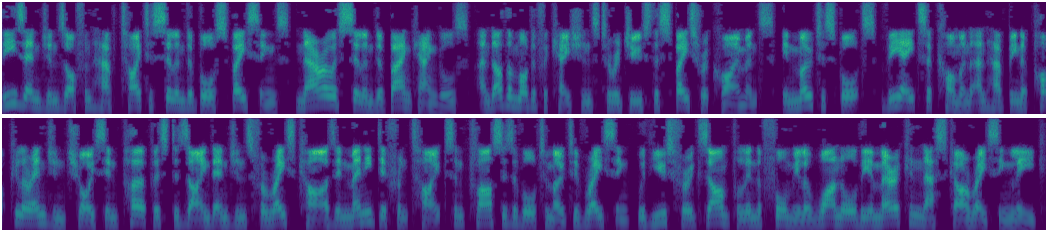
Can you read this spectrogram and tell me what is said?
These engines often have tighter cylinder bore spacings, narrower cylinder bank angles, and other modifications to reduce the space requirements. In motorsports, V8s are common and have been a popular engine choice in purpose-designed engines for race cars in many different types and classes of automotive racing, with use for example in the Formula One or the American NASCAR Racing League.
